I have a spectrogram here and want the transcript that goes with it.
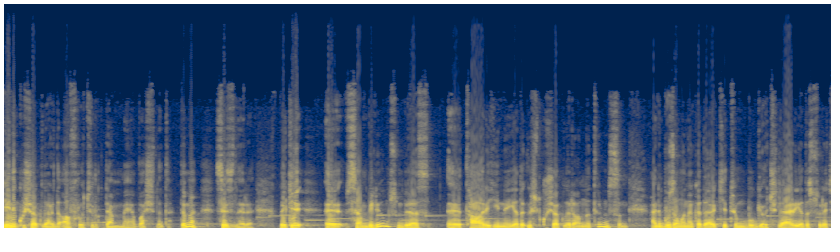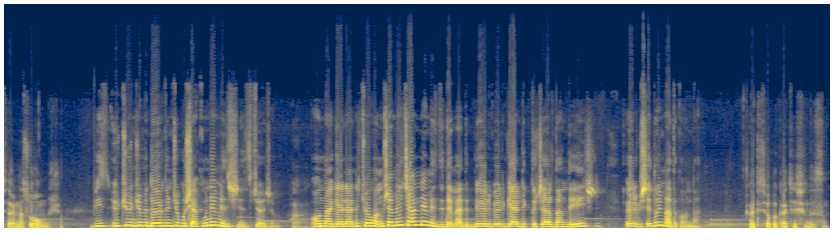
Yeni kuşaklarda Afro-Türk denmeye başladı, değil mi sizlere? Peki e, sen biliyor musun biraz e, tarihini ya da üst kuşakları anlatır mısın? Hani bu zamana kadarki tüm bu göçler ya da süreçler nasıl olmuş? Biz üçüncü mü dördüncü kuşak mı nemişiz çocuğum. Onlar geleli çok olmuş ama hiç annemizdi demedi. Böyle böyle geldik dışarıdan diye hiç öyle bir şey duymadık ondan. Hatice abla kaç yaşındasın?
